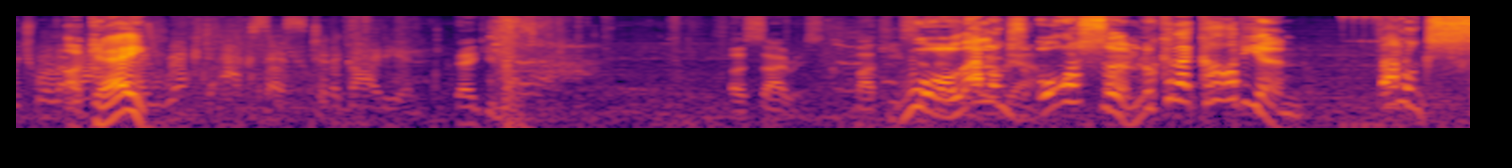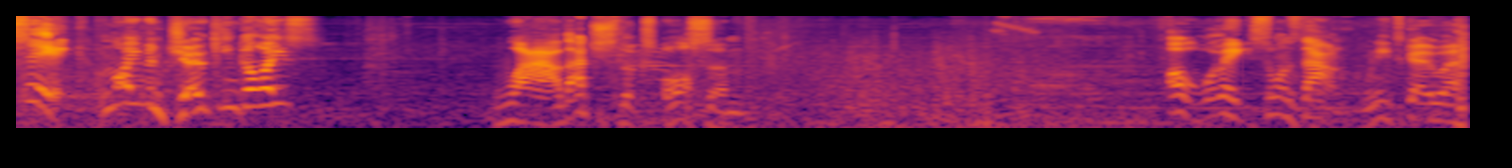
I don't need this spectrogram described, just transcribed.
which will allow Okay. direct access to the Guardian. Thank you, Marquis. Osiris. Marquis. Whoa, that looks down. awesome. Look at that Guardian. That looks sick. I'm not even joking, guys. Wow, that just looks awesome. Oh, wait, someone's down. We need to go, uh,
